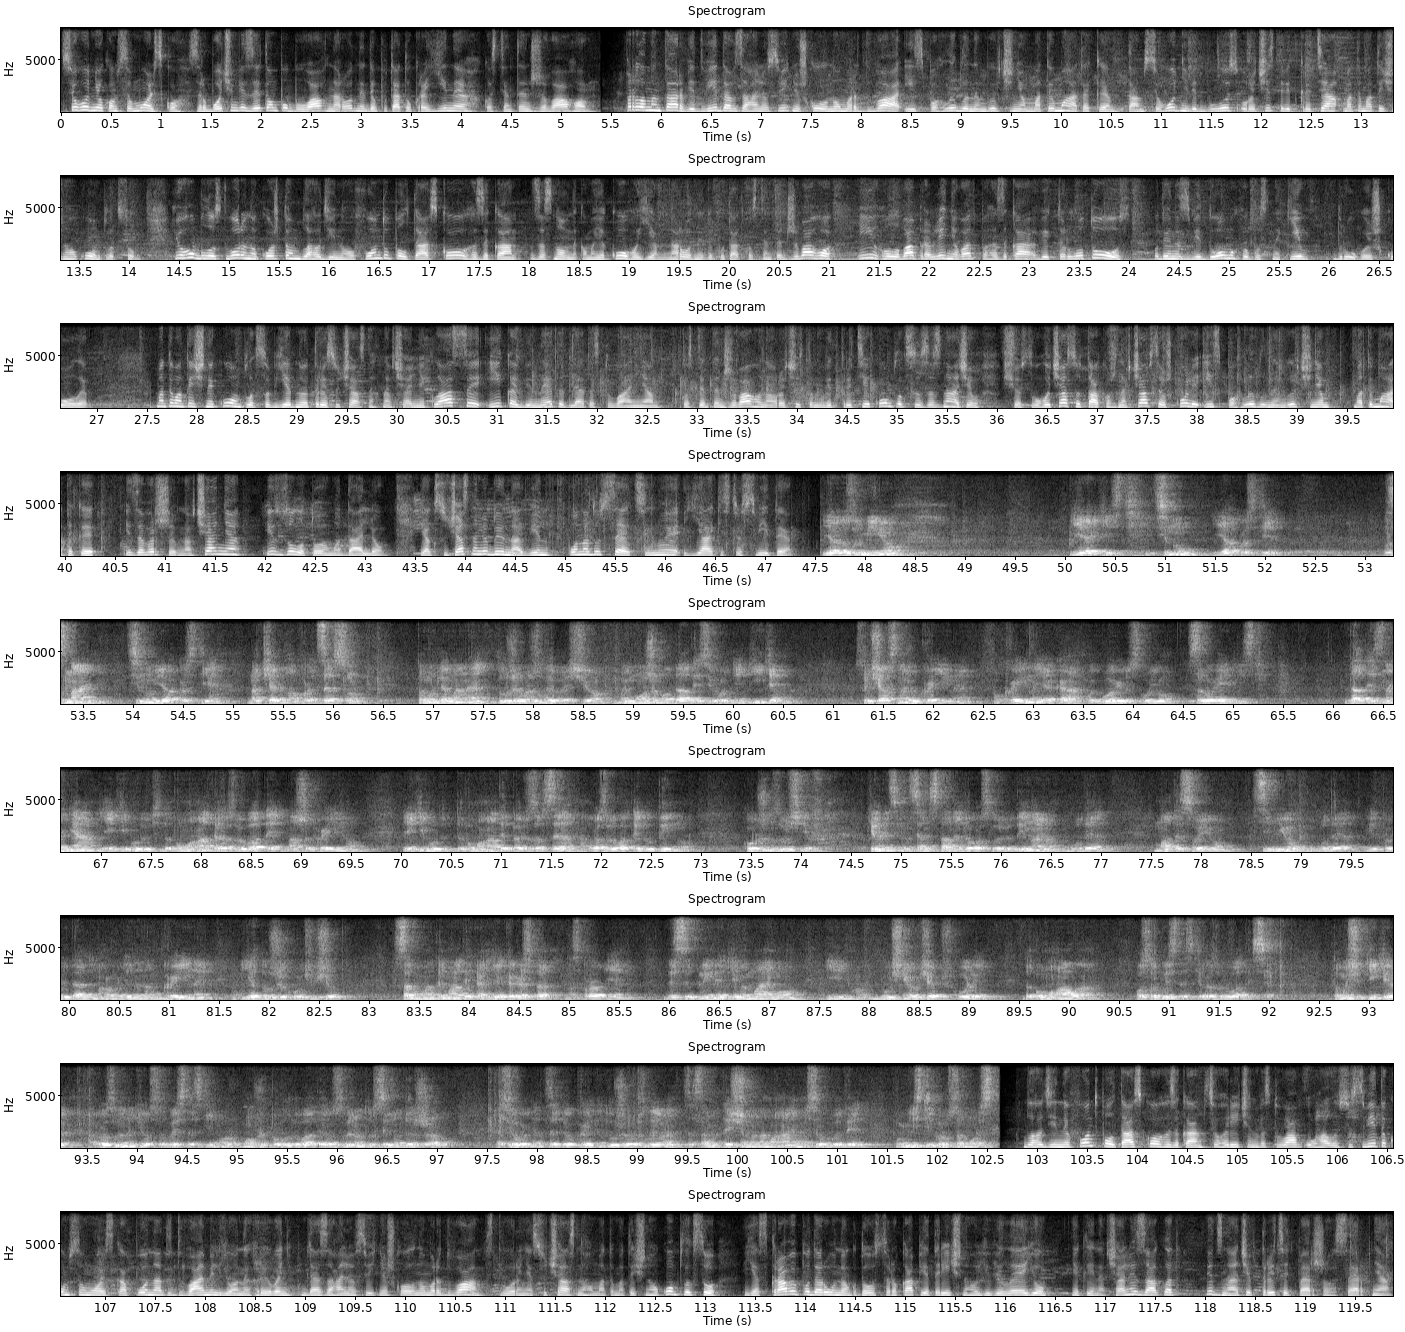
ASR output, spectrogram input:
Сьогодні у Комсомольську з робочим візитом побував народний депутат України Костянтин Живаго. Парламентар відвідав загальноосвітню школу номер 2 із поглибленим вивченням математики. Там сьогодні відбулось урочисте відкриття математичного комплексу. Його було створено коштом благодійного фонду Полтавського ГЗК, засновниками якого є народний депутат Костянтин Живаго і голова правління ВАД ПГЗК Віктор Лотоус, один із відомих випускників другої школи. Математичний комплекс об'єднує три сучасних навчальні класи і кабінети для тестування. Костянтин Живаго на урочистому відкритті комплексу зазначив, що свого часу також навчався у школі із поглибленим вивченням математики і завершив навчання із золотою медаллю. Як сучасна людина, він понад усе цінує якість освіти. Я розумію якість і ціну якості знань, ціну якості навчального процесу. Тому для мене дуже важливо, що ми можемо дати сьогодні дітям сучасної України, України, яка виборює свою суверенність, дати знання, які будуть допомагати розвивати нашу країну, які будуть допомагати перш за все розвивати людину. Кожен з учнів кінець кінцем стане дорослою людиною, буде мати свою сім'ю, буде відповідальним громадянином України. Я дуже хочу, щоб саме математика, як решта насправді дисциплін, які ми маємо і учні вивчають в школі, допомагала особистості розвиватися. Тому що тільки розвинуті особистості можуть побудувати розвинуту сильну державу. А сьогодні це для України дуже важливо. Це саме те, що ми намагаємося робити у місті Комсомольськ. Благодійний фонд Полтавського ГЗК цьогоріч інвестував у галузь освіти Комсомольська понад 2 мільйони гривень. Для загальноосвітньої школи номер 2 створення сучасного математичного комплексу яскравий подарунок до 45-річного ювілею, який навчальний заклад відзначив 31 серпня.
